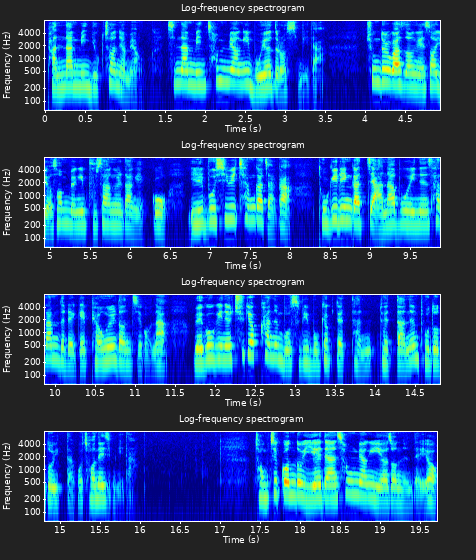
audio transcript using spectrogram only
반난민 6천여 명, 친난민 1000명이 모여들었습니다. 충돌 과정에서 6명이 부상을 당했고 일부 시위 참가자가 독일인 같지 않아 보이는 사람들에게 병을 던지거나 외국인을 추격하는 모습이 목격됐다는 보도도 있다고 전해집니다. 정치권도 이에 대한 성명이 이어졌는데요.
